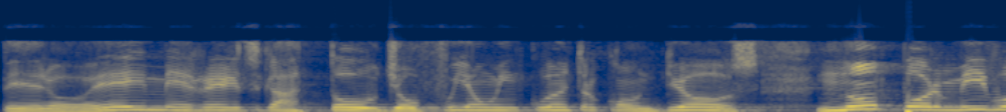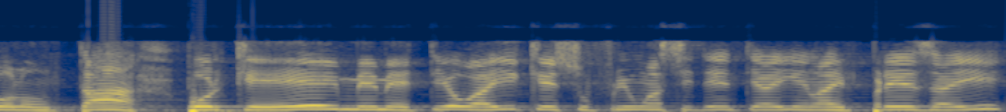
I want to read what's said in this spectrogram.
Pero Ele me resgatou, eu fui a um encontro com Deus, não por minha vontade, porque Ele me meteu aí, que sofri um acidente aí na empresa aí,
